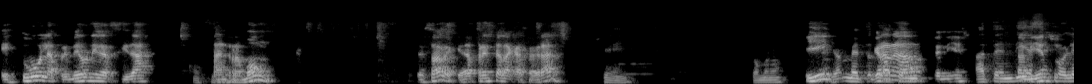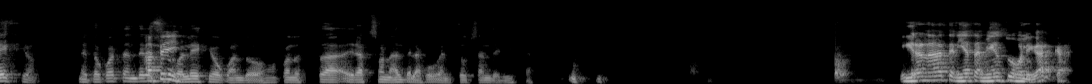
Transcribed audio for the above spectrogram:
estuvo la primera universidad, San Ramón. Usted sabe, queda frente a la catedral. Sí. ¿Cómo no? Y Granada tenía, atendí ese colegio. Me tocó atender ¿Ah, ese colegio cuando, cuando era zonal de la juventud sandinista. Y Granada tenía también sus oligarcas.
